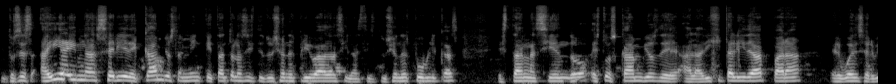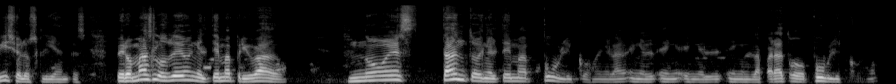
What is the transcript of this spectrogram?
Entonces, ahí hay una serie de cambios también que tanto las instituciones privadas y las instituciones públicas están haciendo estos cambios de, a la digitalidad para el buen servicio a los clientes, pero más los veo en el tema privado. No es tanto en el tema público, en el, aparato público,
